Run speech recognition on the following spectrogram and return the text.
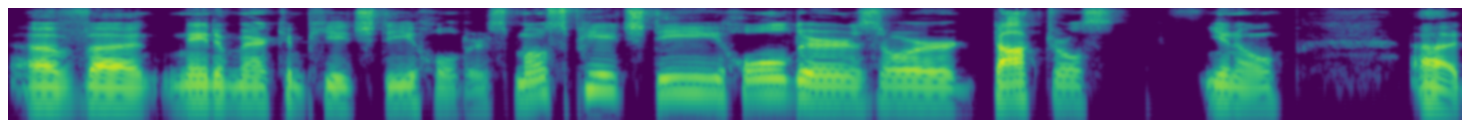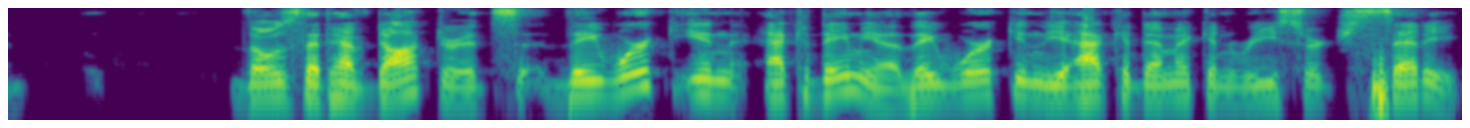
of uh, Native American PhD holders. Most PhD holders or doctoral, you know, uh, those that have doctorates, they work in academia, they work in the academic and research setting.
